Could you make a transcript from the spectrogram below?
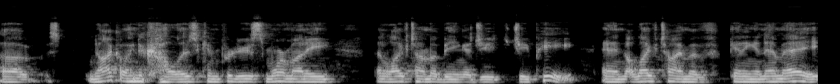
uh, not going to college, can produce more money than a lifetime of being a G- GP. And a lifetime of getting an MA,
